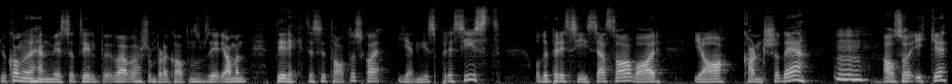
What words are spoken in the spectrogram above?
du kan jo henvise til hva som plakaten som sier ja, men direkte sitater skal gjengis presist. Og det presise jeg sa, var ja, kanskje det. Altså ikke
